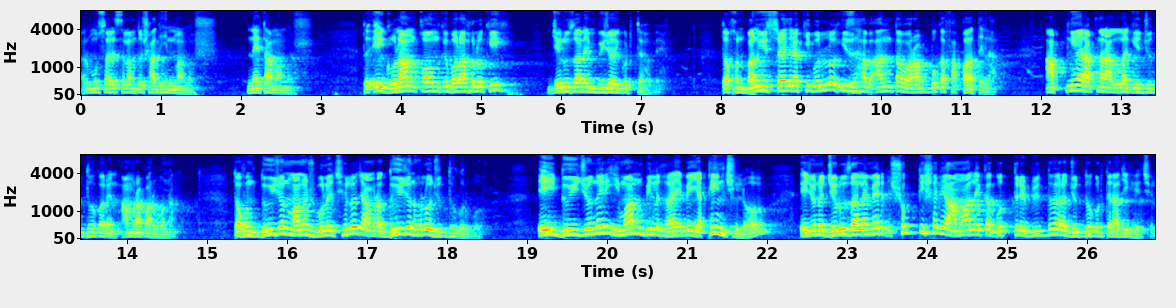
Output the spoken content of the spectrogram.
আর মুসা আলি সাল্লাম তো স্বাধীন মানুষ, নেতা মানুষ। তো এই গোলাম কওমকে বলা হলো কি? জেরুজালেম বিজয় করতে হবে। তখন বানু ইসরায়েলরা কি বলল? ইজহাব আন্তা ও রব্বকা ফাকাতেলা। আপনি আর আপনার আল্লাহ গিয়ে যুদ্ধ করেন, আমরা পারব না। তখন দুইজন মানুষ বলেছিল যে, আমরা দুইজন হলেও যুদ্ধ করব। এই দুইজনের ইমান বিল গায়েবে ইয়াকিন ছিল। এই জন্য জেরুজালেমের শক্তিশালী আমালেকা গোত্রের বিরুদ্ধে এরা যুদ্ধ করতে রাজি হয়েছিল।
